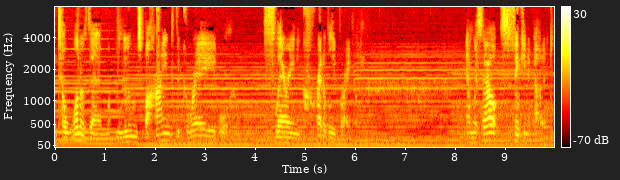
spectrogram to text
until one of them looms behind the gray orb, flaring incredibly brightly. And without thinking about it,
